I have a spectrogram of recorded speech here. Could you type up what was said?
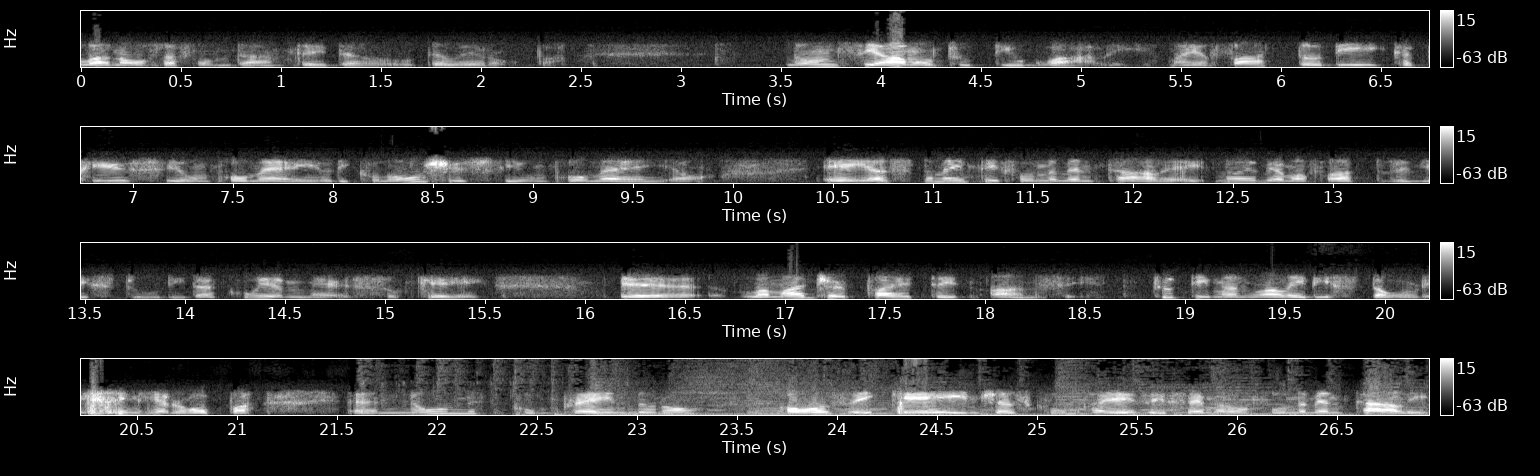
la nota fondante del, dell'Europa. Non siamo tutti uguali, ma il fatto di capirsi un po' meglio, di conoscersi un po' meglio, è assolutamente fondamentale. Noi abbiamo fatto degli studi da cui è emerso che eh, la maggior parte, anzi tutti i manuali di storia in Europa eh, non comprendono cose che in ciascun paese sembrano fondamentali.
